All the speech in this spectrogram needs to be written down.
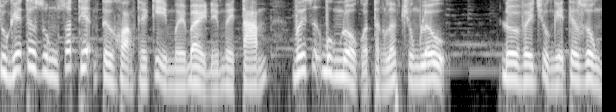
Chủ nghĩa tiêu dùng xuất hiện từ khoảng thế kỷ 17 đến 18 với sự bùng nổ của tầng lớp trung lưu. Đối với chủ nghĩa tiêu dùng,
